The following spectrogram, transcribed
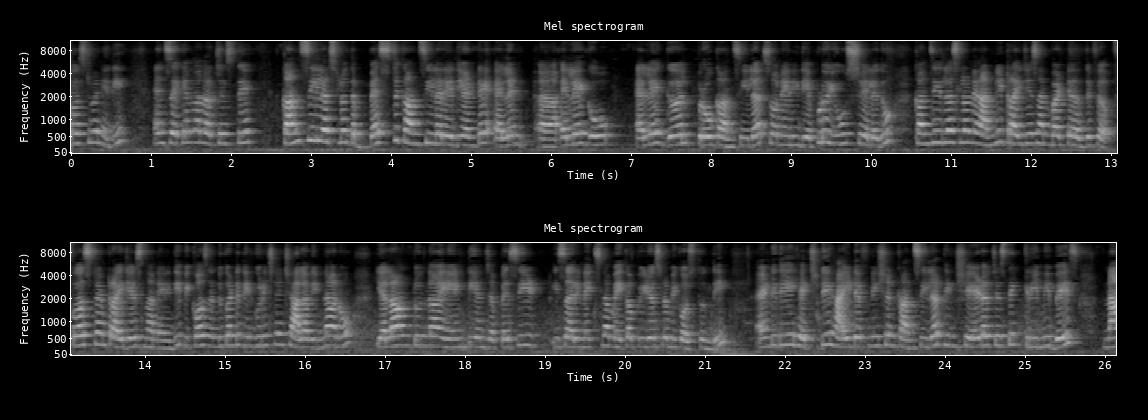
ఫస్ట్ వన్ ఇది. అండ్ సెకండ్ వన్ వచ్చేస్తే కన్సీలర్స్లో ద బెస్ట్ కన్సీలర్ ఏది అంటే ఎలెన్ ఎలేగో L A girl pro concealer. So నేను ఇది ఎప్పుడు యూస్ చేయలేదు. కన్సీలర్స్లో నేను అన్ని ట్రై చేశాను బట్ ఫస్ట్ టైం ట్రై చేస్తున్నాను నేను ఇది బికాస్ ఎందుకంటే దీని గురించి నేను చాలా విన్నాను. ఎలా ఉంటుందా ఏంటి అని చెప్పేసి ఈసారి నెక్స్ట్ నా మేకప్ వీడియోస్లో మీకు వస్తుంది. అండ్ ఇది హెచ్డి హై డెఫినేషన్ కన్సీలర్ దీని షేడ్ వచ్చేస్తే క్రీమీ బేస్ నా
